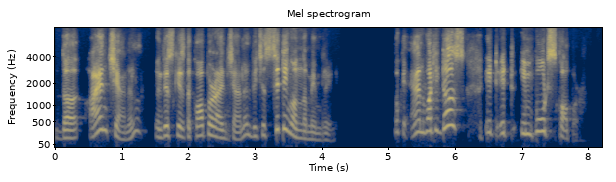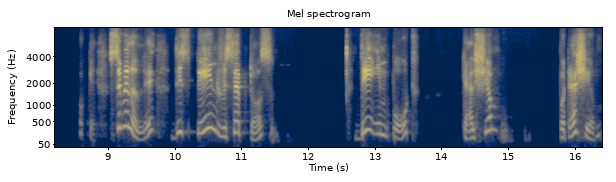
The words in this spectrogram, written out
the ion channel in this case the copper ion channel which is sitting on the membrane. Okay and what it does it it imports copper. Okay similarly these pain receptors they import calcium potassium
